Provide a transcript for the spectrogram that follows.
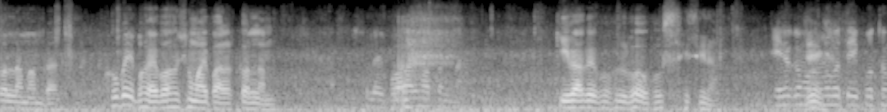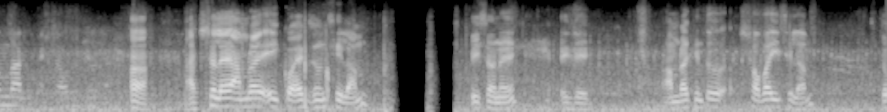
করলাম আমরা। খুবই ভয়াবহ সময় পার করলাম। আসলে বলার মতন না। কীভাবে বলব বুঝতেছি না। এরকম অনুভূতি প্রথমবার হ্যাঁ আসলে আমরা এই কয়েকজন ছিলাম পিছনে এই যে আমরা কিন্তু সবাই ছিলাম। তো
